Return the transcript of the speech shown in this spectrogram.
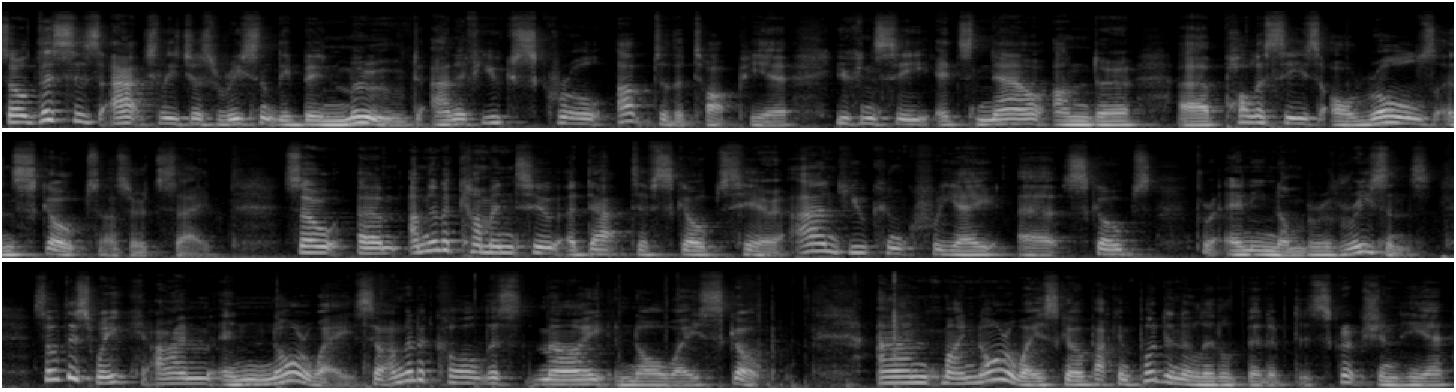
So this has actually just recently been moved and if you scroll up to the top here you can see it's now under uh, policies or roles and scopes as I would say. So um, I'm going to come into adaptive scopes here and you can create uh, scopes for any number of reasons. So this week I'm in Norway so I'm going to call this my Norway scope and my Norway scope, I can put in a little bit of description here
